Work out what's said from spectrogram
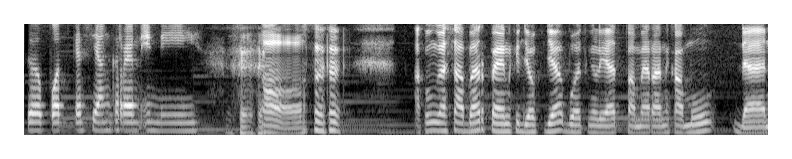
ke podcast yang keren ini. oh, aku nggak sabar pengen ke Jogja buat ngelihat pameran kamu dan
